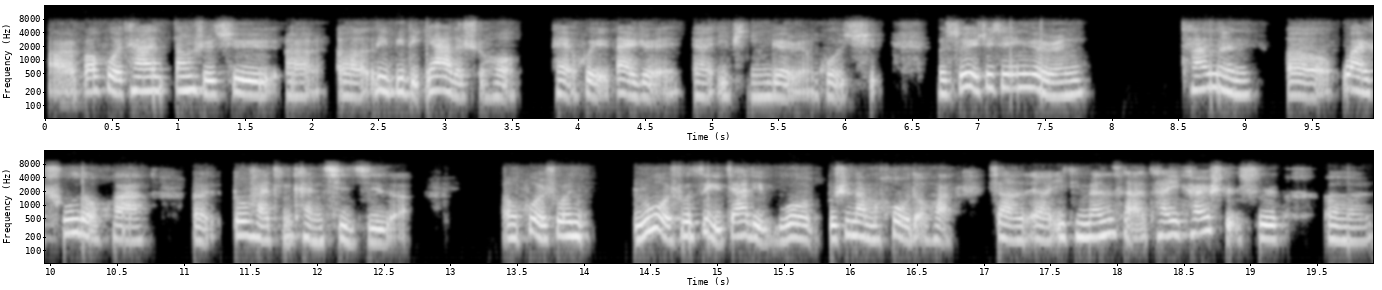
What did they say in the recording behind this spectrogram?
啊，包括他当时去呃呃利比里亚的时候。他也会带着呃一批音乐人过去，所以这些音乐人他们呃外出的话，呃都还挺看契机的，呃或者说如果说自己家底不够不是那么厚的话，像呃 E.T. Mensa，他一开始是呃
